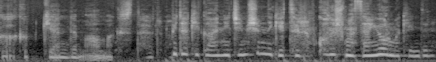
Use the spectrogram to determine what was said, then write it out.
Kalkıp kendim almak isterdim. Bir dakika anneciğim şimdi getiririm. Konuşma sen yorma kendini.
